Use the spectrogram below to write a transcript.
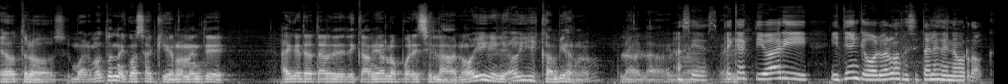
otros, bueno, un montón de cosas que realmente hay que tratar de, cambiarlo por ese lado, ¿no? Hoy, hoy es cambiar, ¿no? Así es, hay que activar y, y, tienen que volver los recitales de No Rock.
